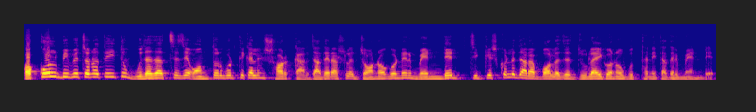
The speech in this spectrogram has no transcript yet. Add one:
সকল বিবেচনাতেই তো বোঝা যাচ্ছে যে অন্তর্বর্তীকালীন সরকার, যাদের আসলে জনগণের ম্যান্ডেট জিজ্ঞেস করলে যারা বলে যে জুলাই গণ অভ্যুত্থানই তাদের ম্যান্ডেট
